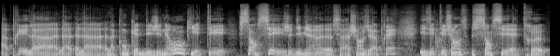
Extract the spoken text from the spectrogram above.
après la, la- la- la conquête des généraux qui étaient censés, je dis bien, euh, ça a changé après, ils étaient censés être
